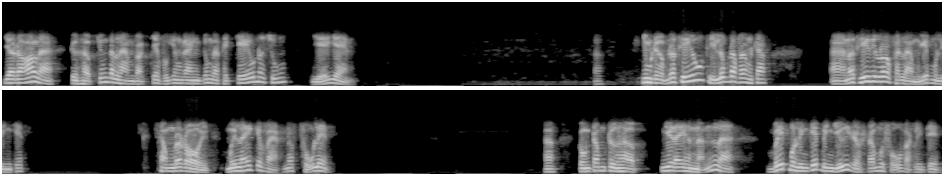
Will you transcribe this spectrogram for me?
Do đó là trường hợp chúng ta làm vật che phủ chân răng, chúng ta phải kéo nó xuống dễ dàng. Nhưng mà trường hợp nó thiếu thì lúc đó phải làm sao? À nó thiếu thì lúc đó phải làm ghép một liên kết xong đó rồi mới lấy cái vạt nó phủ lên. À, còn trong trường hợp như đây hình ảnh là vết mô liên kết bên dưới rồi sau mới phủ vạt lên trên.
